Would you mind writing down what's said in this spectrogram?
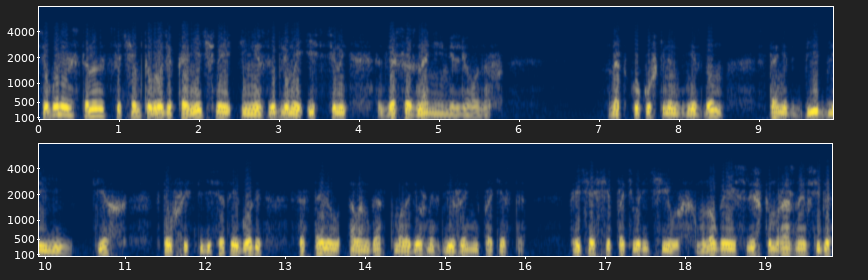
все более становится чем-то вроде конечной и незыблемой истины для сознания миллионов. Над Кукушкиным гнездом станет Библией тех, кто в 60-е годы составил авангард молодежных движений протеста, кричаще противоречивых, многое и слишком разное в себе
